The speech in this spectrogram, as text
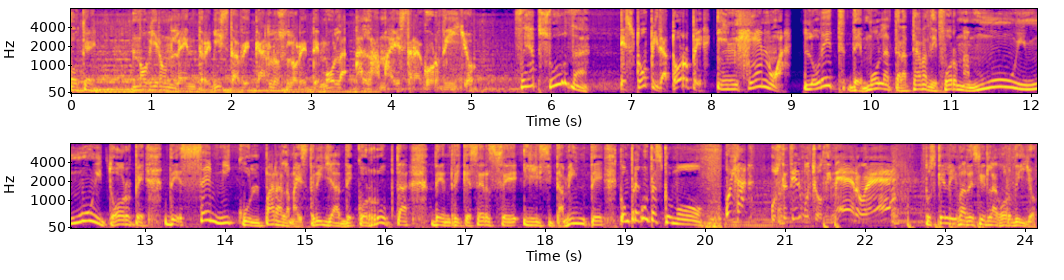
¿O qué? ¿No vieron la entrevista de Carlos Lorete Mola a la maestra Gordillo? Fue absurda estúpida, torpe, ingenua. Loret de Mola trataba de forma muy, muy torpe de semi-culpar a la maestrilla de corrupta, de enriquecerse ilícitamente, con preguntas como, oiga, usted tiene mucho dinero, ¿eh? Pues, ¿qué le iba a decir la gordillo?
